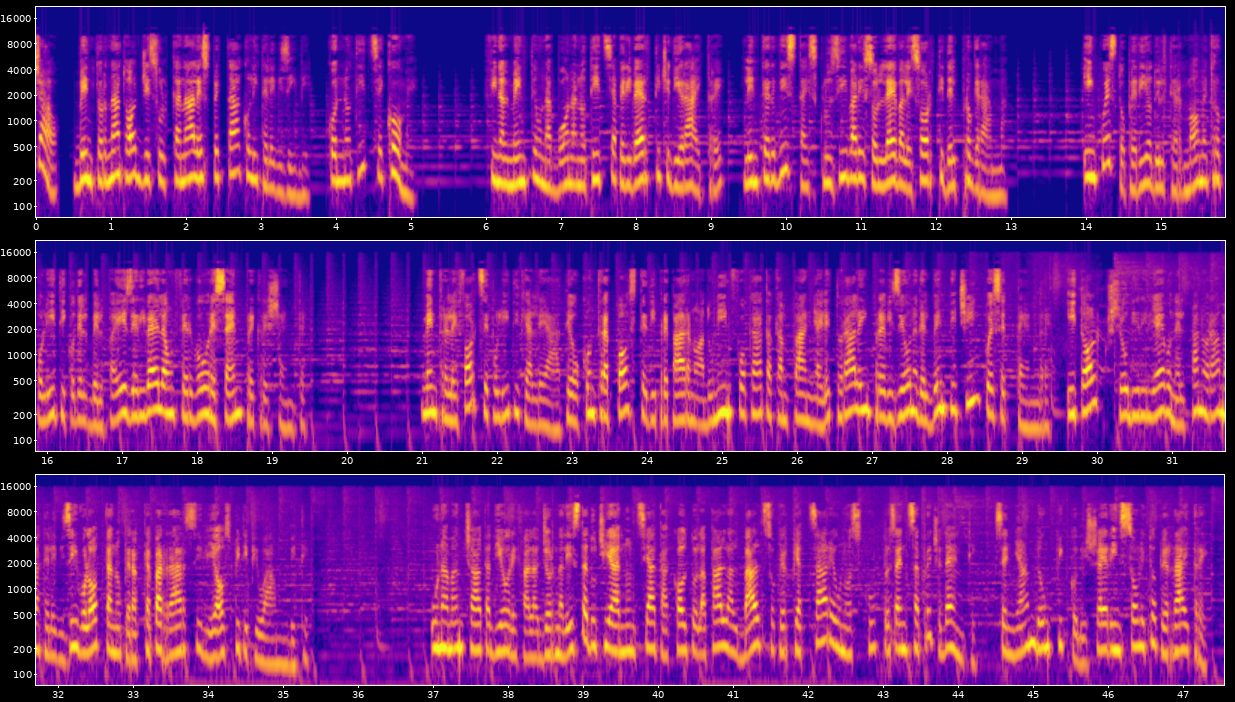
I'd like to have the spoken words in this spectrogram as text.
Ciao, bentornato oggi sul canale Spettacoli Televisivi, con notizie come Finalmente una buona notizia per i vertici di Rai 3, l'intervista esclusiva risolleva le sorti del programma. In questo periodo il termometro politico del bel paese rivela un fervore sempre crescente mentre le forze politiche alleate o contrapposte vi preparano ad un'infuocata campagna elettorale in previsione del 25 settembre, i talk show di rilievo nel panorama televisivo lottano per accaparrarsi gli ospiti più ambiti. Una manciata di ore fa la giornalista Lucia Annunziata ha colto la palla al balzo per piazzare uno scoop senza precedenti, segnando un picco di share insolito per Rai 3.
